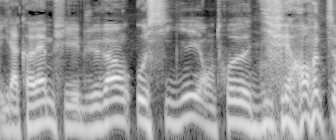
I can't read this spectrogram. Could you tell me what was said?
il a quand même, Philippe Juvin, oscillé entre différentes,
